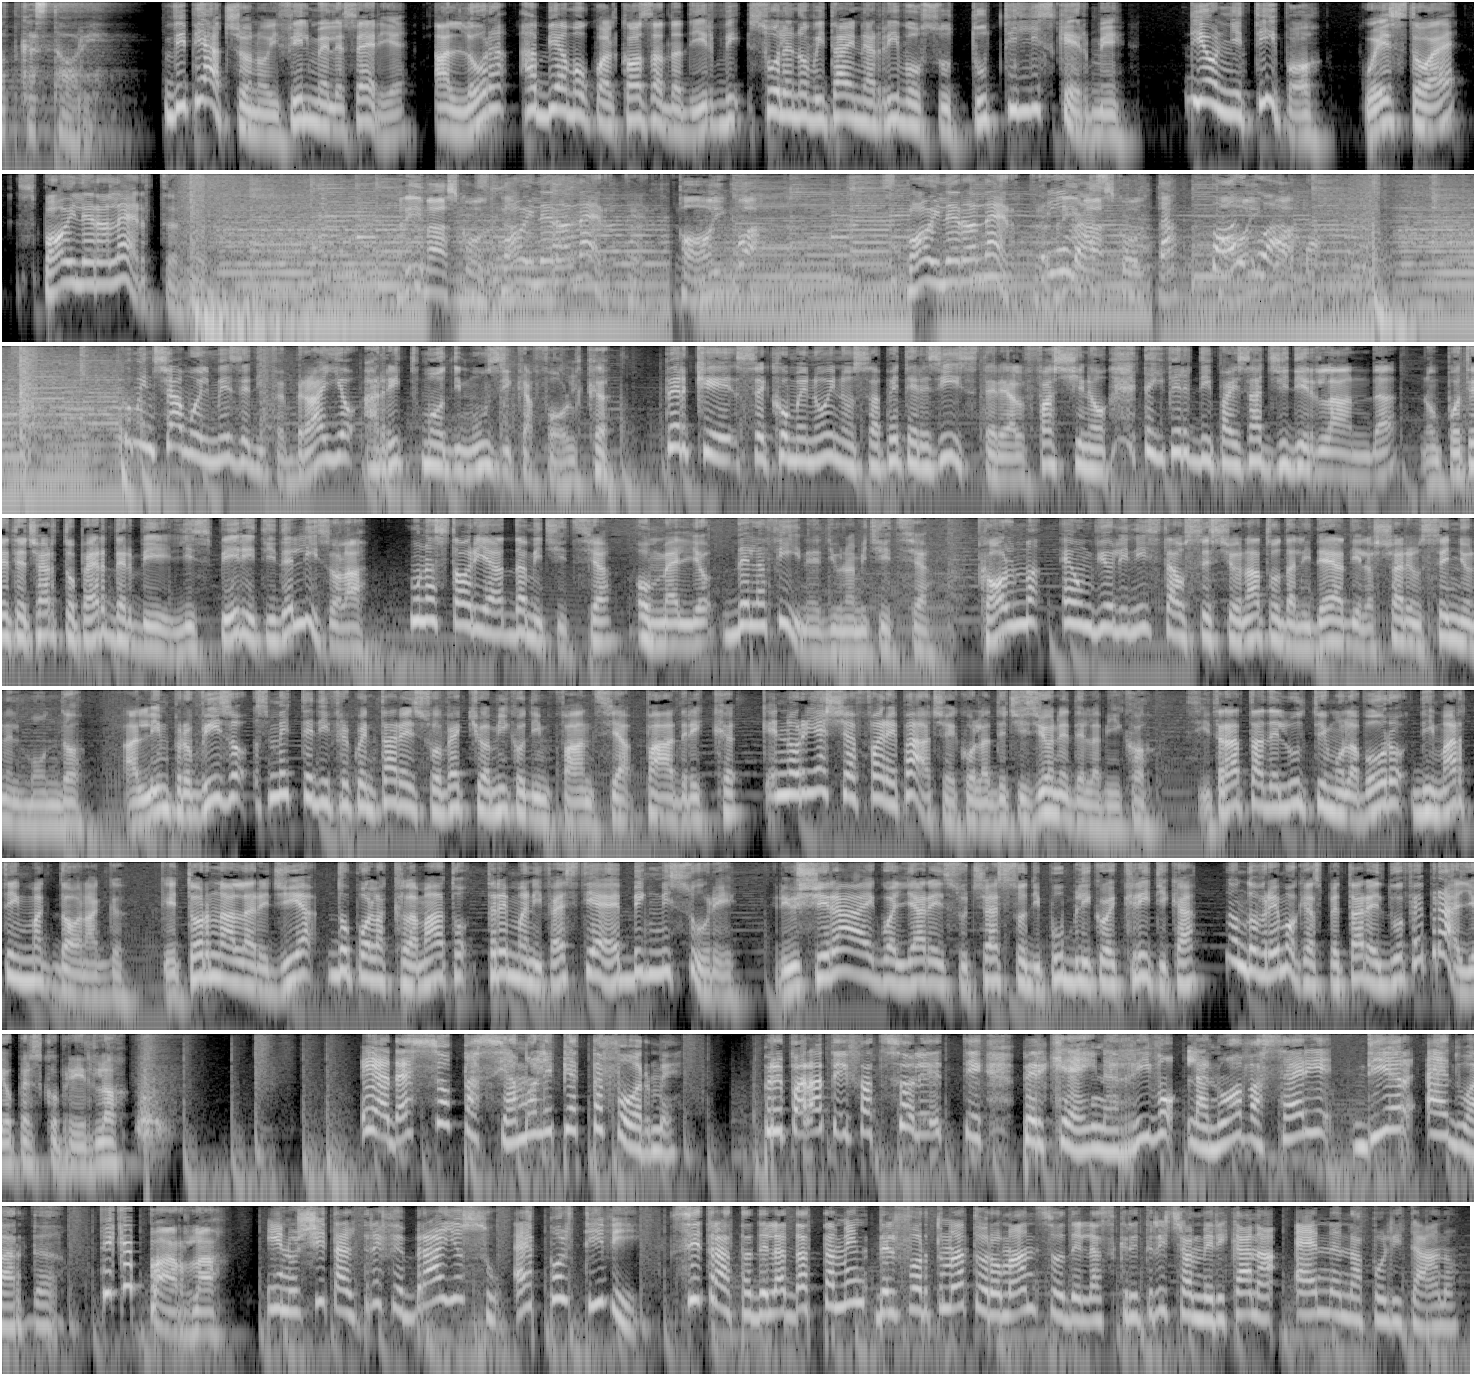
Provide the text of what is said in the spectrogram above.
Podcast Story. Vi piacciono i film e le serie? Allora abbiamo qualcosa da dirvi sulle novità in arrivo su tutti gli schermi. Di ogni tipo. Questo è Spoiler Alert. Prima ascolta, Spoiler Alert. poi guarda. Spoiler Alert. Prima ascolta, poi guarda. Cominciamo il mese di febbraio a ritmo di musica folk. Perché se come noi non sapete resistere al fascino dei verdi paesaggi d'Irlanda, non potete certo perdervi gli spiriti dell'isola. Una storia d'amicizia, o meglio, della fine di un'amicizia. Colm è un violinista ossessionato dall'idea di lasciare un segno nel mondo. All'improvviso smette di frequentare il suo vecchio amico d'infanzia, Patrick, che non riesce a fare pace con la decisione dell'amico. Si tratta dell'ultimo lavoro di Martin McDonagh, che torna alla regia dopo l'acclamato Tre manifesti a Ebbing, Missouri. Riuscirà a eguagliare il successo di pubblico e critica? Non dovremo che aspettare il 2 febbraio per scoprirlo. E adesso passiamo alle piattaforme. Preparate i fazzoletti perché è in arrivo la nuova serie Dear Edward. Di che parla? In uscita il 3 febbraio su Apple TV. Si tratta dell'adattamento del fortunato romanzo della scrittrice americana Anne Napolitano.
